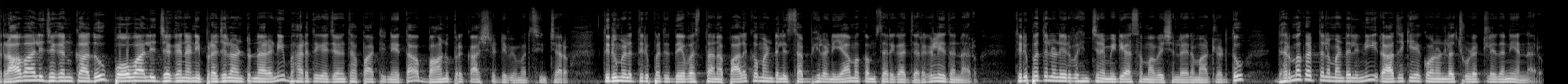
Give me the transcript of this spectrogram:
రావాలి జగన్ కాదు పోవాలి జగన్ అని ప్రజలు అంటున్నారని భారతీయ జనతా పార్టీ నేత భానుప్రకాష్ రెడ్డి విమర్శించారు. తిరుమల తిరుపతి దేవస్థాన పాలక మండలి సభ్యుల నియామకం సరిగా జరగలేదన్నారు. తిరుపతిలో నిర్వహించిన మీడియా సమావేశంలో ఆయన మాట్లాడుతూ ధర్మకర్తల మండలిని రాజకీయ కోణంలో చూడట్లేదని అన్నారు.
